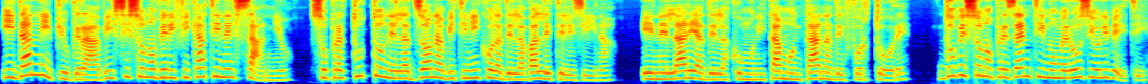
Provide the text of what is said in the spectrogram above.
I danni più gravi si sono verificati nel Sannio, soprattutto nella zona vitinicola della Valle Telesina e nell'area della comunità montana del Fortore, dove sono presenti numerosi oliveti.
